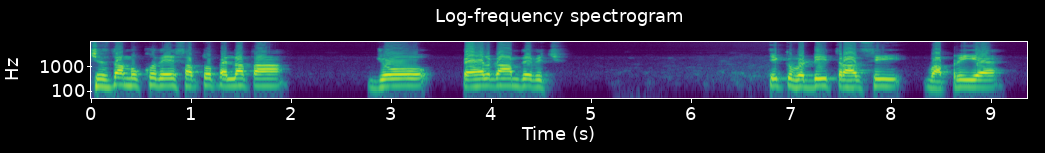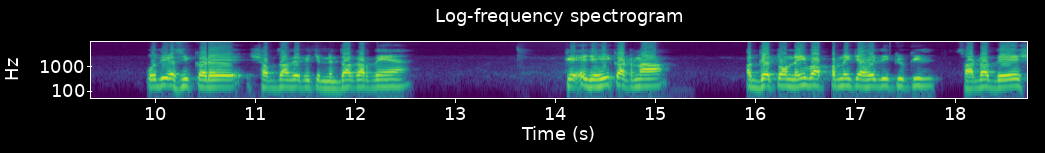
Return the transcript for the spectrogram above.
ਜਿਸ ਦਾ ਮੁੱਖ ਉਦੇਸ਼ ਸਭ ਤੋਂ ਪਹਿਲਾਂ ਤਾਂ ਜੋ ਪਹਿਲਗਾਮ ਦੇ ਵਿੱਚ ਇੱਕ ਵੱਡੀ ਤਰਾਸਦੀ ਵਾਪਰੀ ਹੈ, ਉਹਦੀ ਅਸੀਂ ਕੜੇ ਸ਼ਬਦਾਂ ਦੇ ਵਿੱਚ ਨਿੰਦਾ ਕਰਦੇ ਹਾਂ ਕਿ ਅਜਿਹੀ ਘਟਨਾ ਅੱਗੇ ਤੋਂ ਨਹੀਂ ਵਾਪਰਨੀ ਚਾਹੀਦੀ ਕਿਉਂਕਿ ਸਾਡਾ ਦੇਸ਼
